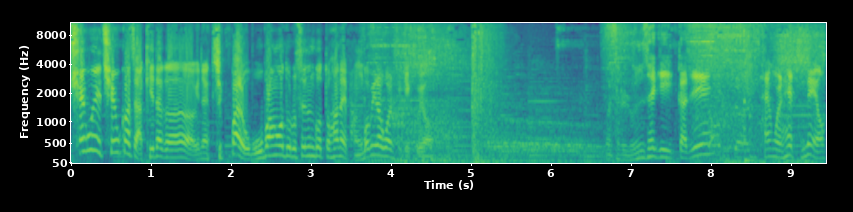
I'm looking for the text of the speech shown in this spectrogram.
최고의 체육까지 아끼다가 그냥 직발 오방어도로 쓰는 것도 하나의 방법이라고 할 수 있겠고요. 원태를 룬세기까지 사용을 해두네요.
